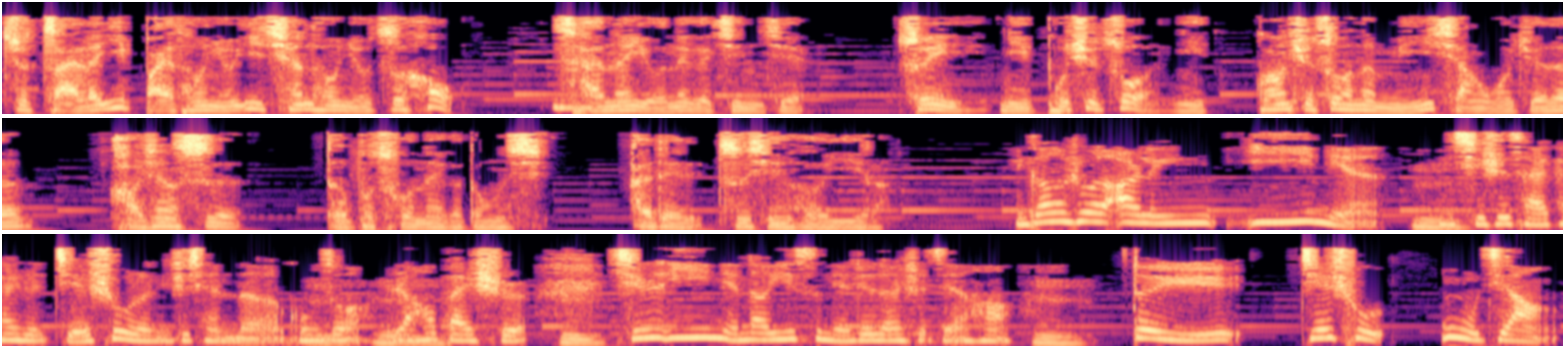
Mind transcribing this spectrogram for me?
就宰了一百头牛、一千头牛之后，才能有那个境界。所以你不去做，你光去做那冥想，我觉得好像是。得不出那个东西，还得知行合一了。你刚刚说了二零一一年，你其实才开始结束了你之前的工作，然后拜师。嗯，其实一一年到一四年这段时间，哈，嗯，对于接触木匠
